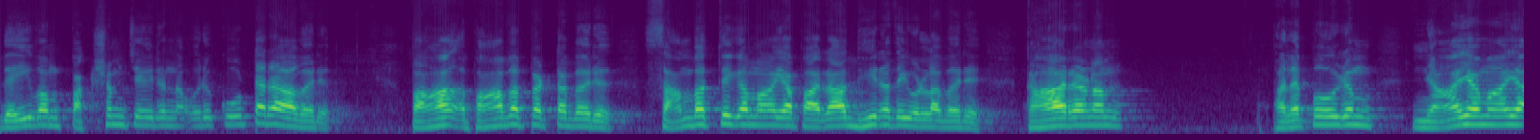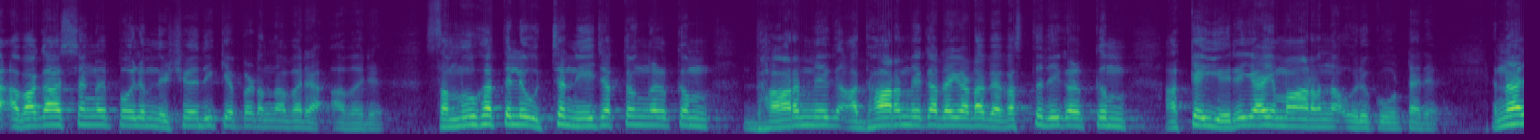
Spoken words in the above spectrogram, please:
ദൈവം പക്ഷം ചേരുന്ന ഒരു കൂട്ടരാവർ പാ പാവപ്പെട്ടവർ സാമ്പത്തികമായ പരാധീനതയുള്ളവർ കാരണം പലപ്പോഴും ന്യായമായ അവകാശങ്ങൾ പോലും നിഷേധിക്കപ്പെടുന്നവർ അവർ സമൂഹത്തിലെ ഉച്ചനീചത്വങ്ങൾക്കും ധാർമ്മിക അധാർമികതയുടെ വ്യവസ്ഥിതികൾക്കും ഒക്കെ ഇരയായി മാറുന്ന ഒരു കൂട്ടർ എന്നാൽ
